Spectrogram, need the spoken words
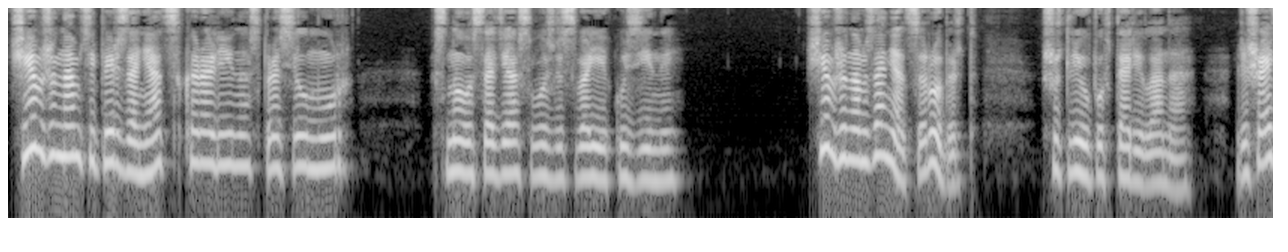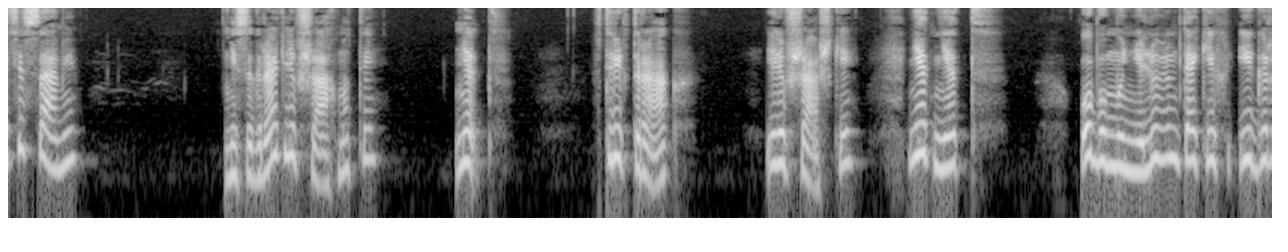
«Чем же нам теперь заняться, Каролина?» — спросил Мур, снова садясь возле своей кузины. «Чем же нам заняться, Роберт?» — шутливо повторила она. «Решайте сами». «Не сыграть ли в шахматы?» «Нет». «В трик-трак?» «Или в шашки?» «Нет-нет. Оба мы не любим таких игр,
